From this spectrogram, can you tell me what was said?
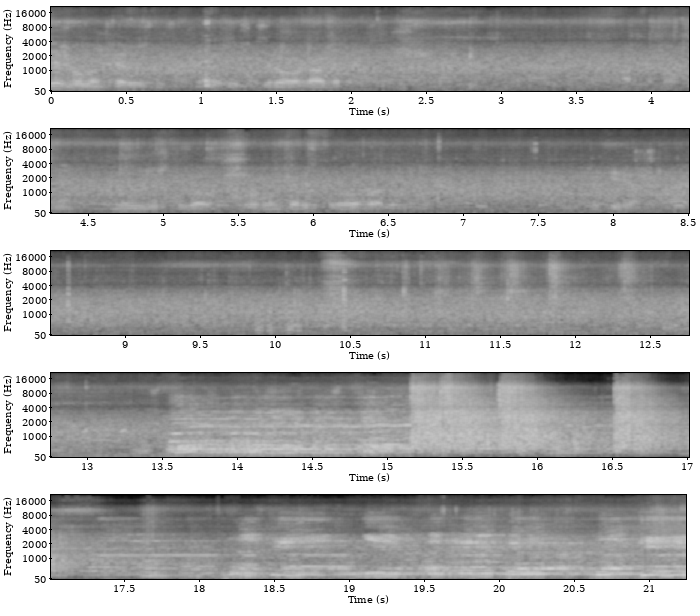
Де ж волонтери з Кіровограда? Ну, вже ж сказав, що волонтери з Кіровограда. Блакитні квадрати, блакитні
